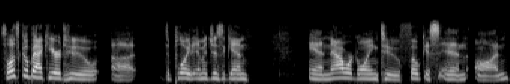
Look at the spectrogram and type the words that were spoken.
So let's go back here to uh, deployed images again. And now we're going to focus in on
